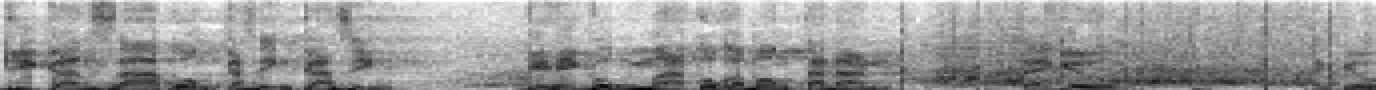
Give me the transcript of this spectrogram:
Gikan sa akong kasing-kasing, gihigugma ko kamong tanan. Thank you. Thank you.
